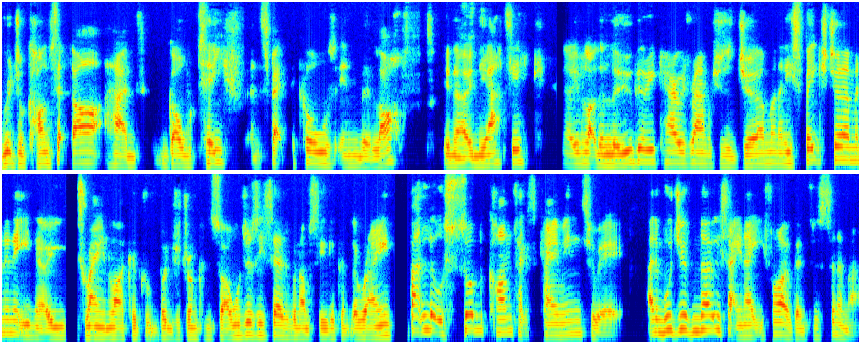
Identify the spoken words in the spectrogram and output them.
original concept art had gold teeth and spectacles in the loft, you know, in the attic. You know, even like the Luger he carries around, which is a German, and he speaks German in it. You know, he's trained like a bunch of drunken soldiers, he says, when obviously looking at the rain. That little sub context came into it. And would you have noticed that in 85 going to the cinema?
